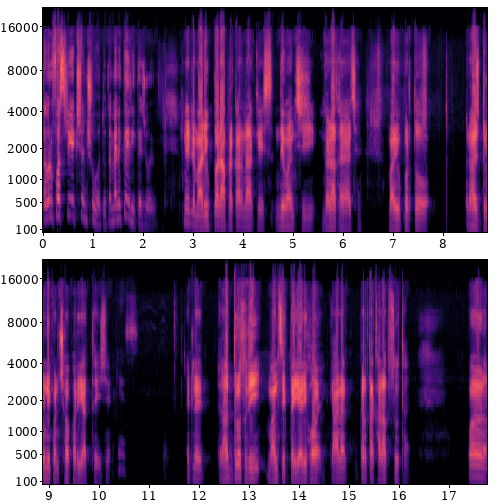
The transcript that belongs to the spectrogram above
તમારું ફર્સ્ટ રિએક્શન શું હતું? તમે એને કઈ રીતે જોયું? ને એટલે મારી ઉપર આ પ્રકારના કેસ દેવાંશી ઘણા થયા છે. મારી ઉપર તો રાજદ્રોહની પણ છ ફરિયાદ થઈ છે. એટલે રાજદ્રોહ સુધી માનસિક તૈયારી હોય કે આના કરતાં ખરાબ શું થાય? પણ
